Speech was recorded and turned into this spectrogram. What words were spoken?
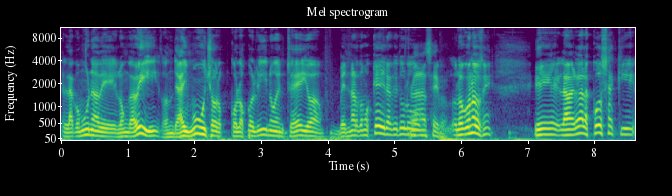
en la comuna de Longaví, donde hay muchos colocolinos, entre ellos Bernardo Mosqueira, que tú lo, Ah, sí, lo conoces. Eh, la verdad, las cosas es que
